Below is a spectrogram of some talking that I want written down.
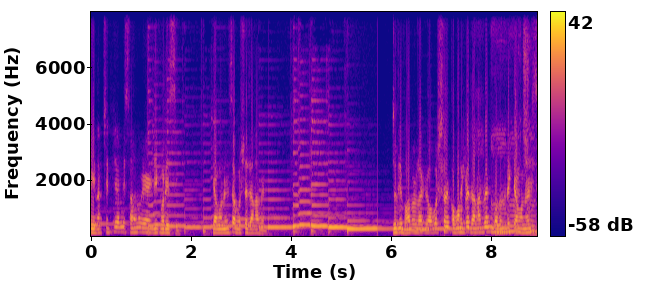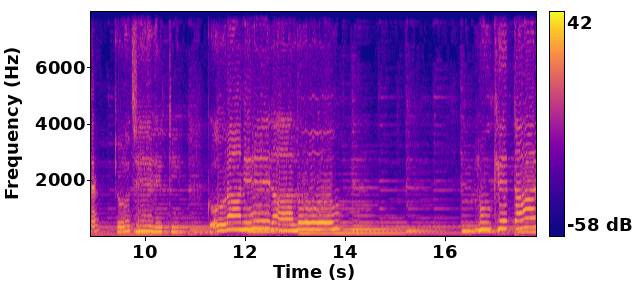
এই নাচটি আমি সানু এআইডি করেছি। কেমন হয়েছে অবশ্যই জানাবেন। যদি ভালো লাগে অবশ্যই কমেন্ট করে জানাবেন বদলটি কেমন হয়েছে। কোরআনের আলো। মুখে তার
